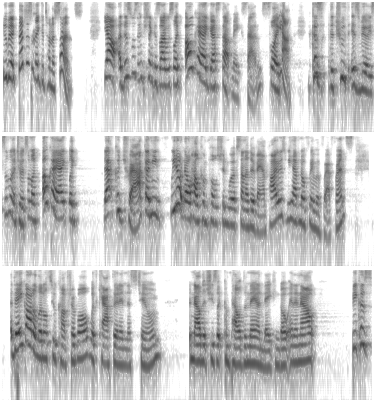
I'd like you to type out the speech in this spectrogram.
he'd be like, that doesn't make a ton of sense. Yeah, uh, this was interesting because I was like, okay, I guess that makes sense. Like, Yeah. because the truth is very similar to it. So I'm like, okay, I like that could track. I mean, we don't know how compulsion works on other vampires. We have no frame of reference. They got a little too comfortable with Catherine in this tomb. Now that she's like compelled in there and they can go in and out. Because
